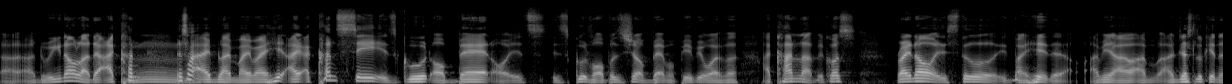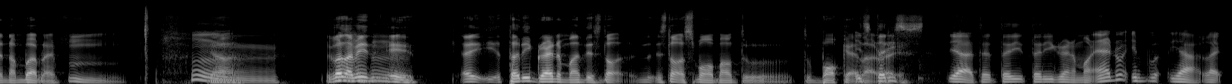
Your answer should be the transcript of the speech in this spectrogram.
are, are doing now. Like that I can't. Mm. That's why I'm like my my head. I, I can't say it's good or bad or it's it's good for opposition or bad for PAP or whatever. I can't lah because right now it's still in my head. That, I mean, I, I'm I'm just looking at the number. I'm like, hmm. Yeah. Hmm. Because I mean, hey, eh, thirty grand a month is not it's not a small amount to to balk at, it's lah, 30 right? yeah th- 30, 30 grand a month and i don't it, yeah like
